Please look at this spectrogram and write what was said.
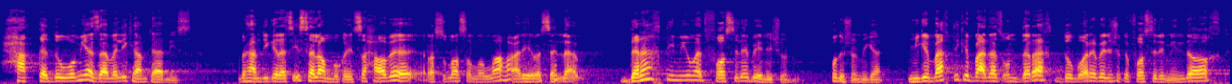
حق دومی از اولی کمتر نیست. به هم دیگه رسید سلام بکنید. صحابه رسول الله صلی الله علیه و سلم درختی می اومد فاصله بینشون. خودشون میگن. میگه وقتی که بعد از اون درخت دوباره بینشون که فاصله مینداخت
